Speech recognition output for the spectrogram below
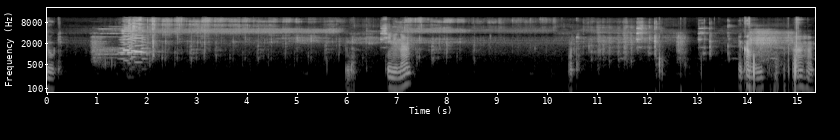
Ёлки. Да. Семена. Экономим. Ага.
